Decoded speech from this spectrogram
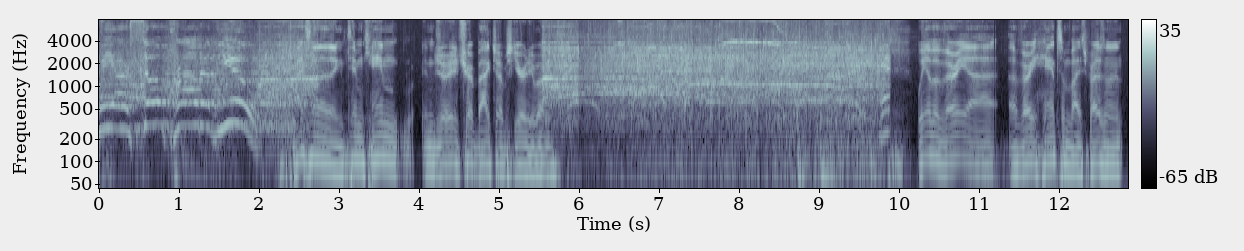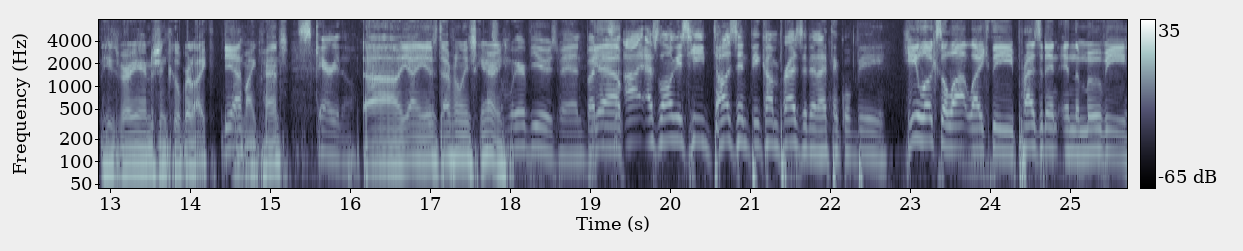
We are so proud of you. That's another thing. Tim Kaine, enjoy your trip back to obscurity, buddy. We have a very uh, a very handsome vice president. He's very Anderson Cooper like. Yeah. Mike Pence. Scary though. Uh, yeah, he is definitely scary. Weird views, man. But Yeah. I, as long as he doesn't become president, I think we'll be. He looks a lot like the president in the movie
